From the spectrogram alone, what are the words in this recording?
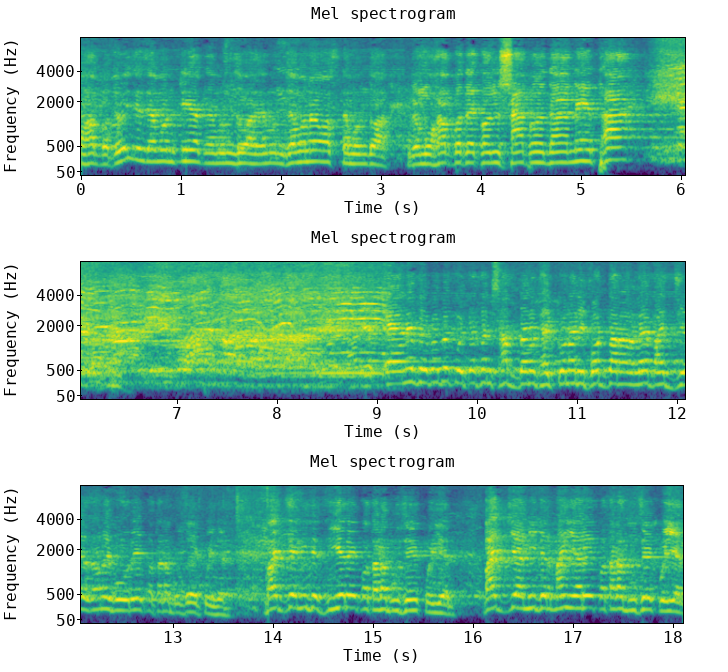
মহাব্বত, ওই যে যেমন টিয়া, তেমন দোয়া এমন যেমন আওয়াজ, তেমন দোয়া। মহাব্বতে কোন সাবধানে থা। কইতেছেন, সাবধানে থাকো না, রিপোর্ট দাঁড়ালে বাজ্যিয়া জানো বউরে কথাটা বুঝে কইলেন। বাজ্যিয়া নিজের এই কথাটা বুঝে কইলেন। বাজ্যিয়া নিজের মাইয়ার কথাটা বুঝে কইলেন।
